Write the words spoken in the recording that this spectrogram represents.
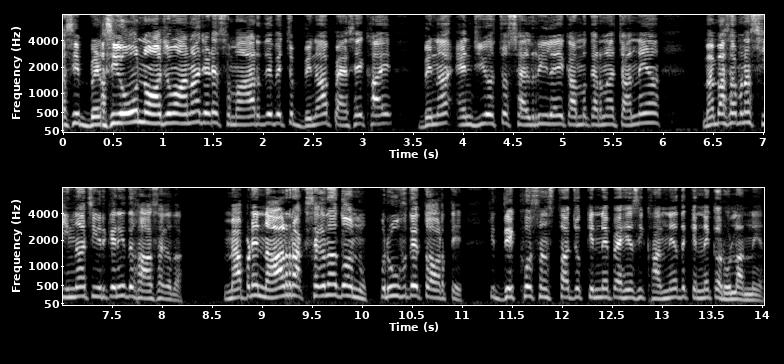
ਅਸੀਂ ਬਿਨ- ਅਸੀਂ ਉਹ ਨੌਜਵਾਨ ਆ ਜਿਹੜੇ ਸਮਾਜ ਦੇ ਵਿੱਚ ਬਿਨਾਂ ਪੈਸੇ ਖਾਏ, ਬਿਨਾਂ ਐਨਜੀਓ ਚੋਂ ਸੈਲਰੀ ਲਏ ਕੰਮ ਕਰਨਾ ਚਾਹੁੰਦੇ ਆ, ਮੈਂ ਬਸ ਆਪਣਾ ਸੀਨਾ ਚੀਰ ਕੇ ਨਹੀਂ ਦਿਖਾ ਸਕਦਾ। ਮੈਂ ਆਪਣੇ ਨਾਲ ਰੱਖ ਸਕਦਾ ਤੁਹਾਨੂੰ ਪ੍ਰੂਫ ਦੇ ਤੌਰ ਤੇ, ਕਿ ਦੇਖੋ ਸੰਸਥਾ ਚੋਂ ਕਿੰਨੇ ਪੈਸੇ ਅਸੀਂ ਖਾਂਦੇ ਆ ਤੇ ਕਿੰਨੇ ਘਰੋਂ ਲਾਉਂਦੇ ਆ।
